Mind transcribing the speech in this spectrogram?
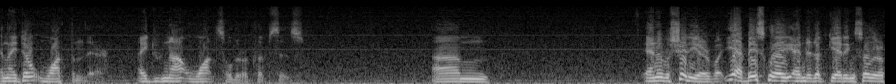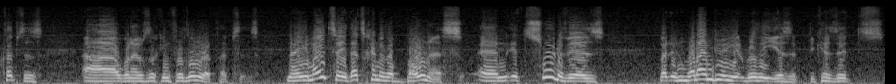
and I don't want them there. I do not want solar eclipses. Um, and it was shittier, but yeah, basically I ended up getting solar eclipses uh, when I was looking for lunar eclipses. Now you might say that's kind of a bonus, and it sort of is, but in what I'm doing it really isn't, because it's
